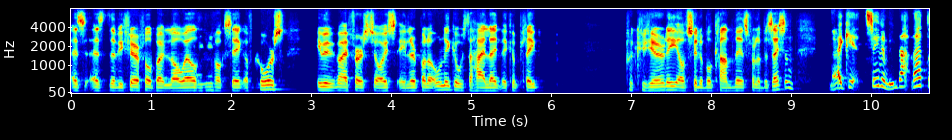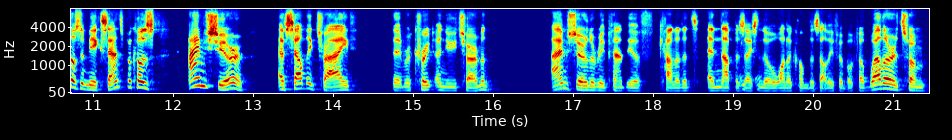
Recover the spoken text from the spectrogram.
is is to be fearful about Lawwell mm-hmm. for fuck's sake? Of course." He would be my first choice, Eiler, but it only goes to highlight the complete procurity of suitable candidates for the position. No. I get see to me that that doesn't make sense because I'm sure if Celtic tried to recruit a new chairman, I'm sure there'll be plenty of candidates in that position that will want to come to Celtic Football Club, whether it's from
